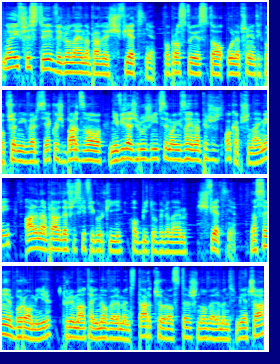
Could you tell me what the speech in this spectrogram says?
No i wszyscy wyglądają naprawdę świetnie. Po prostu jest to ulepszenie tych poprzednich wersji. Jakoś bardzo nie widać różnicy, moim zdaniem na pierwszy rzut oka przynajmniej, ale naprawdę wszystkie figurki hobbitów wyglądają świetnie. Następnie Boromir, który ma tutaj nowy element tarczy oraz też nowy element miecza.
